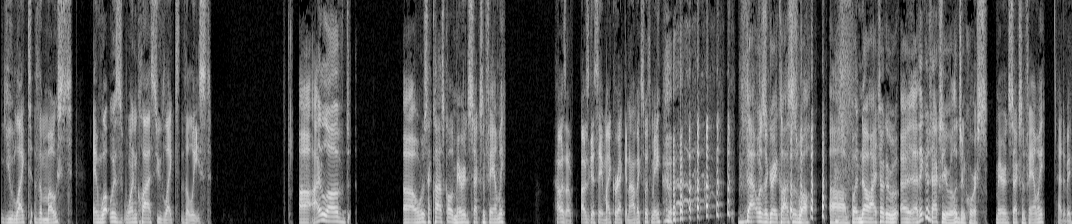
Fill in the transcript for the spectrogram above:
you liked the most, and what was one class you liked the least? Uh, I loved. Uh, what was that class called? Marriage, Sex, and Family. How was a? I was gonna say microeconomics with me. that was a great class as well. uh, but no, I took a. I think it was actually a religion course, marriage, sex, and family. Had to be.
